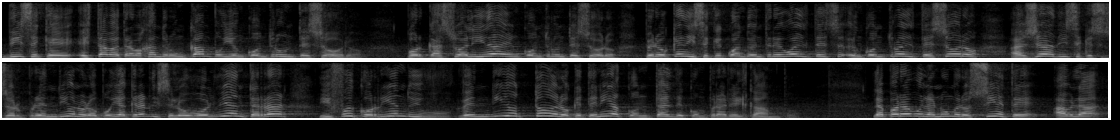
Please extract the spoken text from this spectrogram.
dice que estaba trabajando en un campo y encontró un tesoro. Por casualidad encontró un tesoro. Pero ¿qué dice? Que cuando entregó el encontró el tesoro, allá dice que se sorprendió, no lo podía creer, dice, lo volvió a enterrar y fue corriendo y vendió todo lo que tenía con tal de comprar el campo. La parábola número 7 habla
